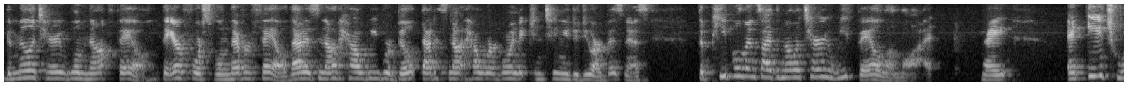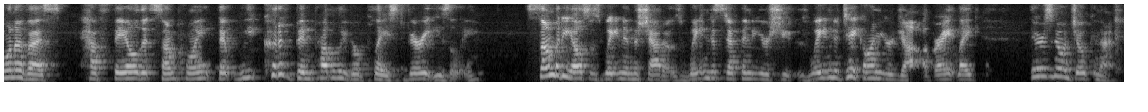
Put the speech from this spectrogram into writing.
the military will not fail. The Air Force will never fail. That is not how we were built. That is not how we're going to continue to do our business. The people inside the military, we fail a lot, right? And each one of us have failed at some point that we could have been probably replaced very easily. Somebody else is waiting in the shadows, waiting to step into your shoes, waiting to take on your job, right? Like there's no joke in that.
